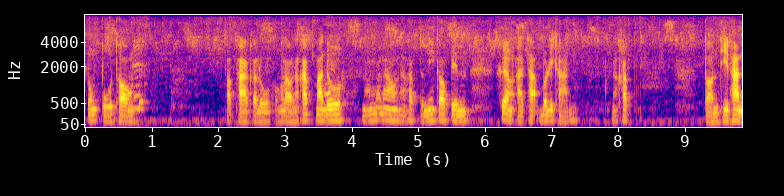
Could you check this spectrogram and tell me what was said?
หลวงปู่ทองปะพากะโลของเรานะครับ มาดูน้องมะนาวนะครับ ตัวนี้ก็เป็นเครื่องอัฐบริขารนะครับ ตอนที่ท่าน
